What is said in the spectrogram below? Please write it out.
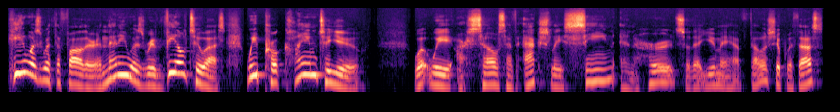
He was with the Father, and then he was revealed to us. We proclaim to you what we ourselves have actually seen and heard, so that you may have fellowship with us.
